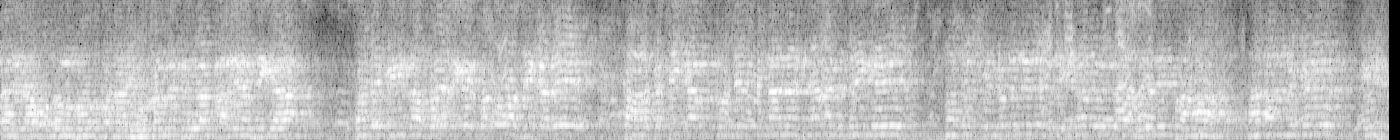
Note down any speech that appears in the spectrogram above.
ਸਾਡਾ ਜਿਹੜਾ ਉਹਨਾਂ ਬਹੁਤ ਵੱਡਾ ਯੋਗਦਾਨ ਦਾ ਗੱਲਾਂ ਕਰ ਰਿਹਾ ਸੀਗਾ। ਸਾਡੇ ਵੀਰ ਦਾ ਫਰਜ਼ ਹੈ ਸਾਨੂੰ ਅਸੀਂ ਕਦੇ ਘਾਲ ਕੱਟੀ ਕਰਨ ਦੂਜੇ ਪਿੰਡਾਂ ਦਾ ਖਹਿਰਾ ਕੱਢੀ ਗਏ। ਸਾਡੇ ਪਿੰਡ ਦੇ ਜਿਹੜੇ ਵਿਦੇਸ਼ਾਂ ਦੇ ਵਿੱਚ ਵਸਦੇ ਨੇ ਭਰਾ, ਸਾਡਾ ਨਗਰ ਇਸ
